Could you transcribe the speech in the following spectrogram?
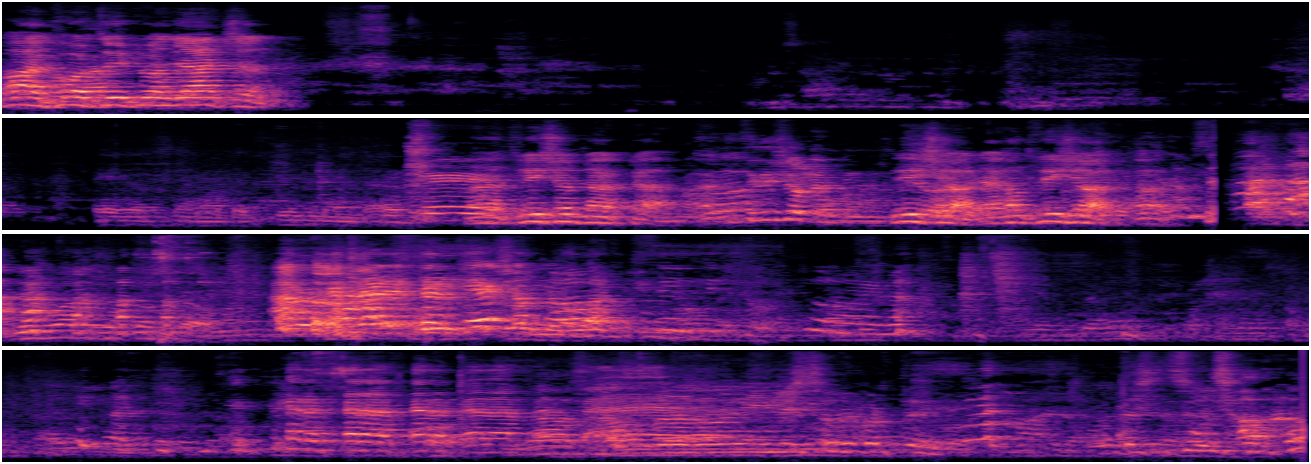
Five, four, three, two, and action. না থ্রি শট ইংলিশ ছবি করতে সাদা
